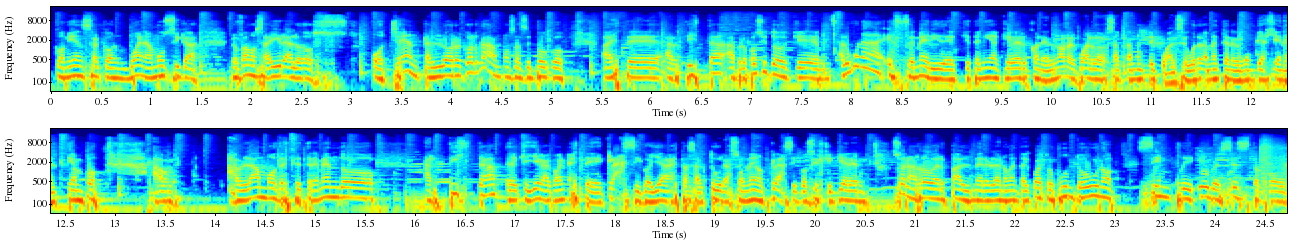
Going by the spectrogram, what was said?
comienza con buena música. Nos vamos a ir a los 80, lo recordamos hace poco a este artista a propósito de que alguna efeméride que tenía que ver con él, no recuerdo exactamente cuál, seguramente en algún viaje en el tiempo hablamos de este tremendo artista eh, que llega con este clásico ya a estas alturas, son neoclásicos si es que quieren. Suena Robert Palmer en la 94.1, Simply Irresistible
